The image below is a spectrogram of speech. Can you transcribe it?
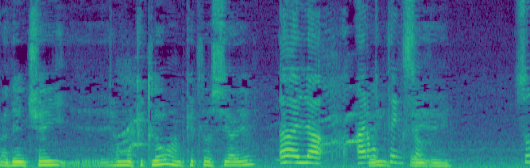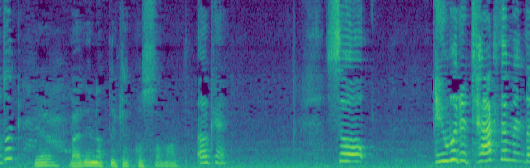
بعدين شي هم كتلوه هم كتلوا السي اي uh, لا, I don't think so. اي اي صدق? يا بعدين اعطيك القصة مالته Okay. So he would attack them in the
